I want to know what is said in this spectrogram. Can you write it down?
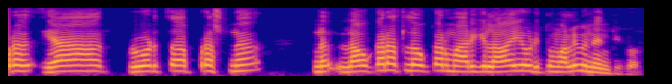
ह्या रोडचा प्रश्न लवकरात लवकर मार्गी लावा एवढी तुम्हाला विनंती करतो.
